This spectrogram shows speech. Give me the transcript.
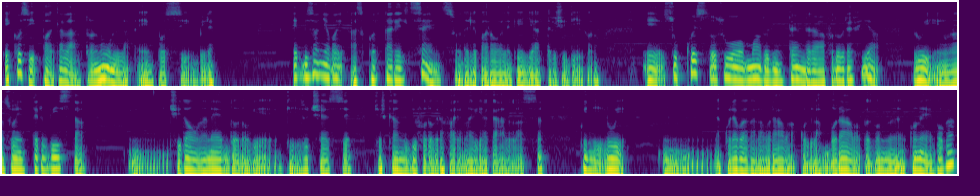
e così poi dall'altro nulla è impossibile. E bisogna poi ascoltare il senso delle parole che gli altri ci dicono. E su questo suo modo di intendere la fotografia, lui in una sua intervista mh, citò un aneddoto che, che gli successe cercando di fotografare Maria Callas. Quindi lui Mm, a quell'epoca lavorava, collaborava poi con, con Epoca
